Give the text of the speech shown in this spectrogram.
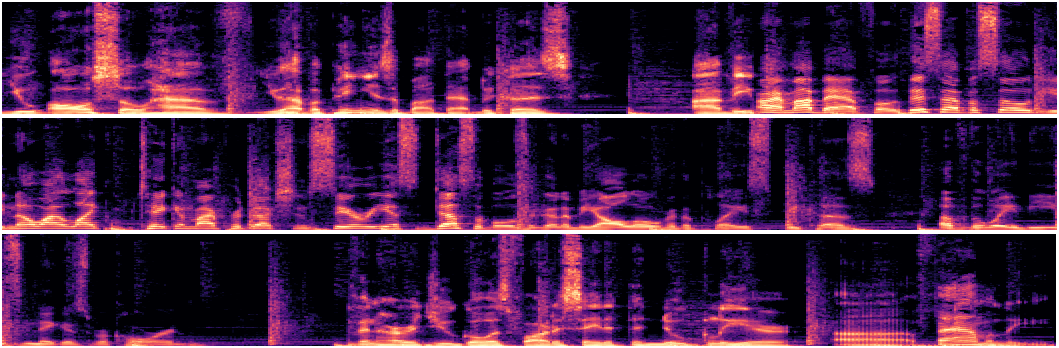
you also have you have opinions about that because I've even All right, my bad, folks. This episode, you know, I like taking my production serious. Decibels are gonna be all over the place because of the way these niggas record. Even heard you go as far to say that the nuclear uh, family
